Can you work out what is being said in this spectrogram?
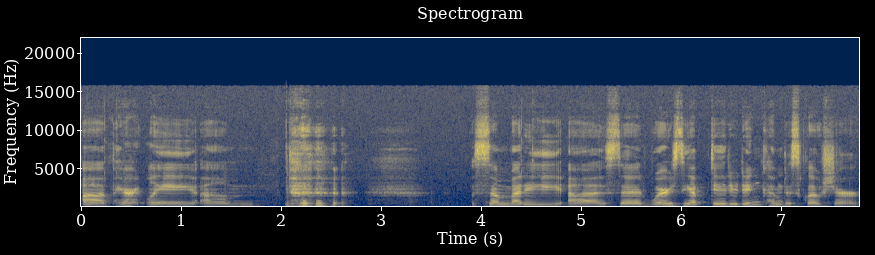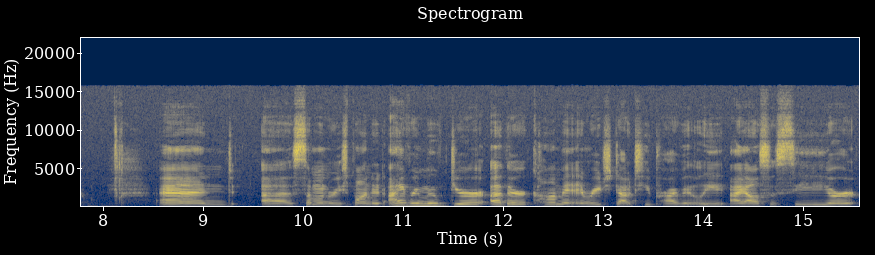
uh, apparently, um, somebody uh, said, "Where's the updated income disclosure?" And uh, someone responded, I removed your other comment and reached out to you privately. I also see your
